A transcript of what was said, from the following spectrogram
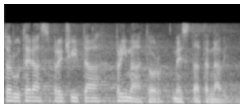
ktorú teraz prečíta primátor mesta Trnavy.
